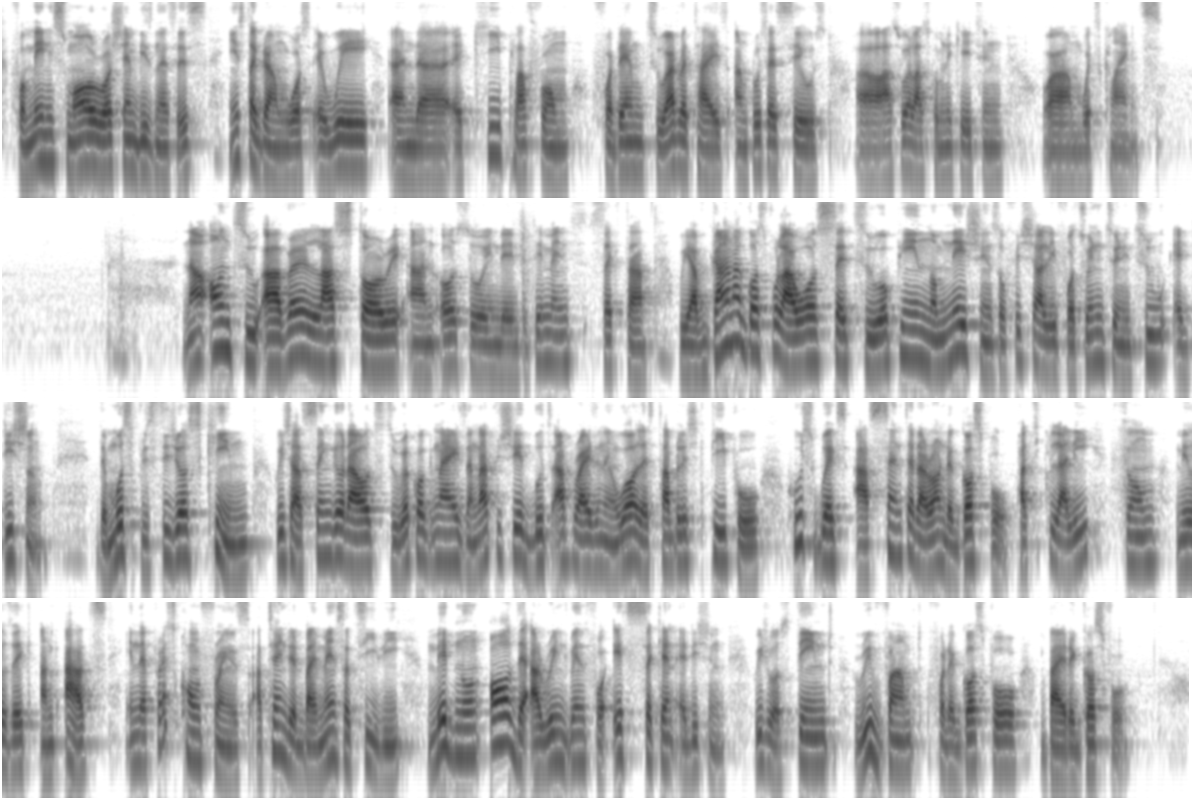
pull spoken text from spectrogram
For many small Russian businesses, Instagram was a way and uh, a key platform for them to advertise and process sales uh, as well as communicating um, with clients. Now, on to our very last story, and also in the entertainment sector, we have Ghana Gospel Awards set to open nominations officially for 2022 edition. The most prestigious scheme, which has singled out to recognize and appreciate both uprising and well-established people whose works are centered around the gospel, particularly film, music, and arts, in a press conference attended by Mensah TV, made known all the arrangements for its second edition, which was themed Revamped for the Gospel by the Gospel.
